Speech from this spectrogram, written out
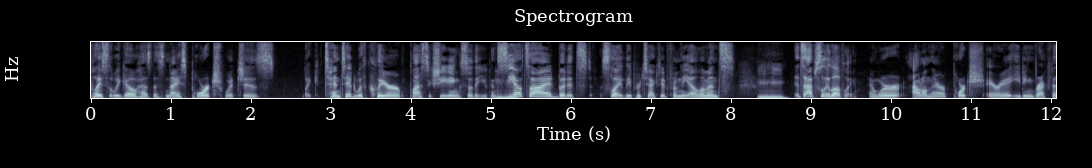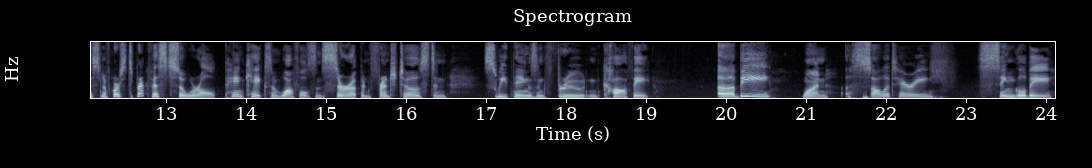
place that we go has this nice porch, which is like tinted with clear plastic sheeting so that you can see outside, but it's slightly protected from the elements. hmm It's absolutely lovely. And we're out on their porch area eating breakfast. And of course, it's breakfast, so we're all pancakes and waffles and syrup and French toast and sweet things and fruit and coffee. A bee, one, a solitary single bee,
